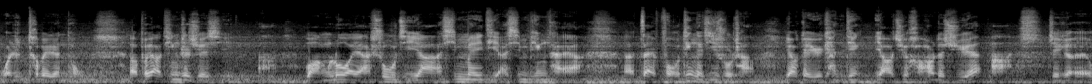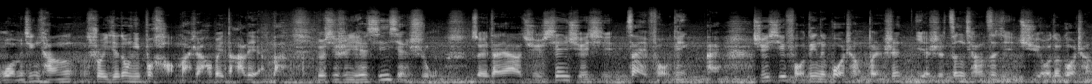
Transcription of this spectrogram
我是特别认同，呃，不要停止学习啊，网络呀、书籍啊、新媒体啊、新平台啊，呃，在否定的基础上要给予肯定，要去好好的学啊。这个我们经常说一些东西不好嘛，然后被打脸嘛，尤其是一些新鲜事物，所以大家要去先学习再否定。哎，学习否定的过程本身也是增强自己去油的过程。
